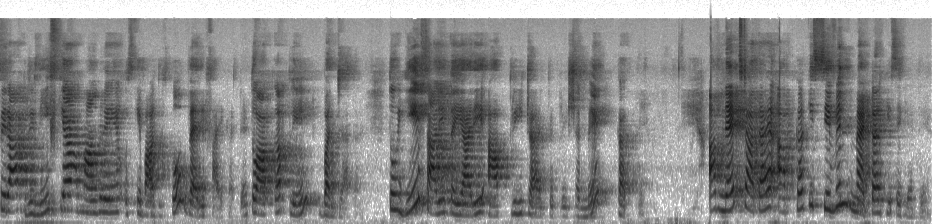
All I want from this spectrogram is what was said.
फिर आप रिलीफ क्या मांग रहे हैं, उसके बाद उसको वेरीफाई करते हैं। तो आपका प्लेन बन जाता है। तो ये सारी तैयारी आप प्री ट्रायल प्रिपरेशन में करते हैं। अब नेक्स्ट आता है आपका कि सिविल मैटर किसे कहते हैं।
